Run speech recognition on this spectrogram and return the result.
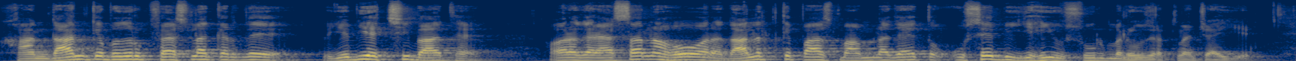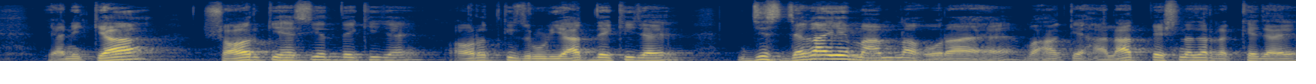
خاندان کے بزرگ فیصلہ کر دے تو یہ بھی اچھی بات ہے۔ اور اگر ایسا نہ ہو اور عدالت کے پاس معاملہ جائے تو اسے بھی یہی اصول ملحوظ رکھنا چاہیے۔ یعنی کیا شوہر کی حیثیت دیکھی جائے، عورت کی ضروریات دیکھی جائے، جس جگہ یہ معاملہ ہو رہا ہے وہاں کے حالات پیش نظر رکھے جائیں،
